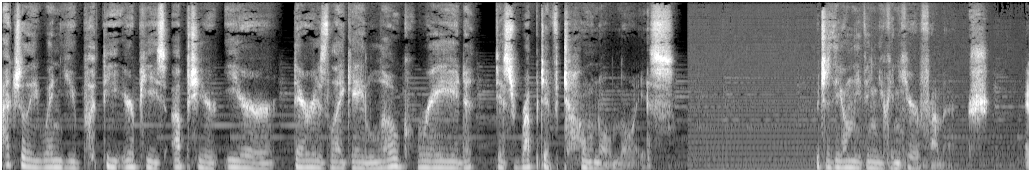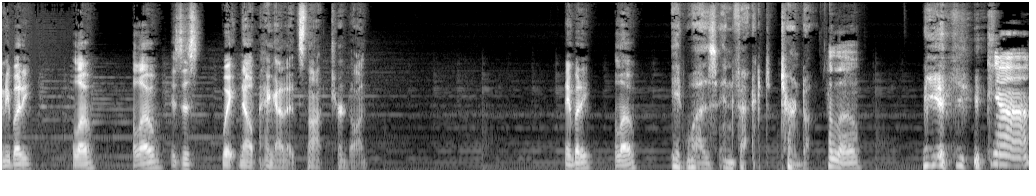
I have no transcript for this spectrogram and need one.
Actually, when you put the earpiece up to your ear, there is like a low grade disruptive tonal noise, which is the only thing you can hear from it. Anybody? Hello? Hello? Is this? Wait, no. Hang on. It's not turned on. Anybody? Hello? It was, in fact, turned on. Hello. Yeah.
